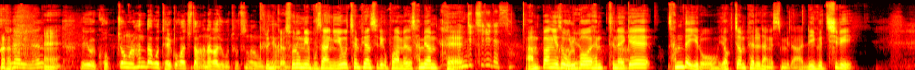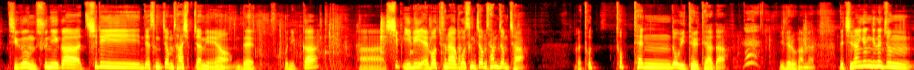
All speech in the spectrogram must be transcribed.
토트넘이는 예. 근데 이거 걱정을 한다고 될 것 같지도 않아가지고 토트넘은 그러니까 손흥민 부상 이후 챔피언스리그 포함해서 3연패. 언제 7위 됐어? 안방에서 그러게요. 울버햄튼에게 3대 2로 역전패를 당했습니다. 리그 7위. 지금 순위가 7위인데 승점 40점이에요. 근데 보니까 아, 11위 에버튼하고 승점 3점 차. 그러니까 톱, 톱 10도 위태위태하다. 이대로 가면. 근데 지난 경기는 좀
